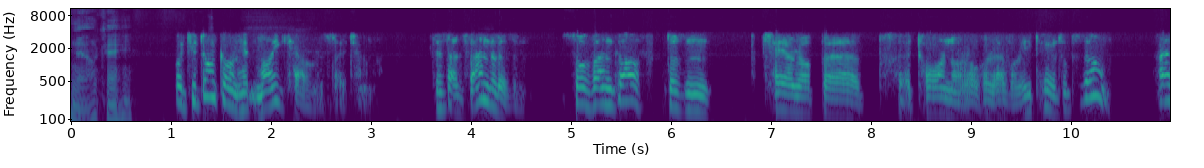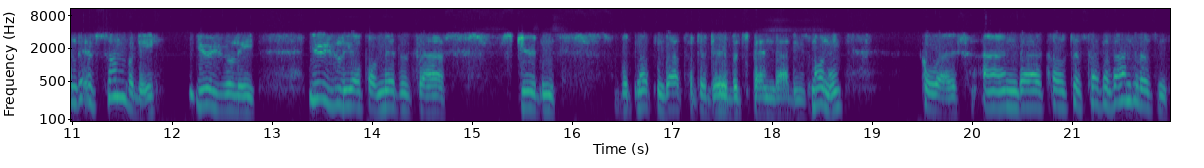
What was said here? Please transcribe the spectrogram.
Yeah, okay. But you don't go and hit my car with a sledgehammer, because that's vandalism. So Van Gogh doesn't tear up uh, a Turner or whatever; he tears up his own. And if somebody, usually, usually upper middle class students with nothing better to do but spend daddy's money, go out and uh, cause this type of vandalism.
